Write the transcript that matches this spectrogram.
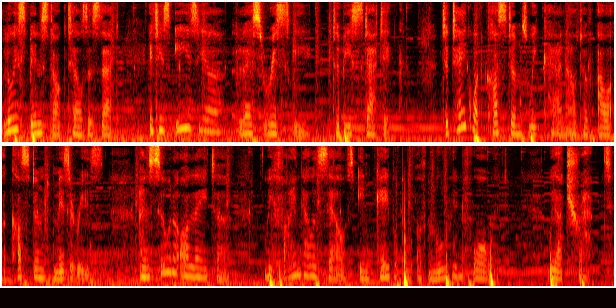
Louis Binstock tells us that it is easier, less risky to be static, to take what customs we can out of our accustomed miseries, and sooner or later we find ourselves incapable of moving forward. We are trapped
